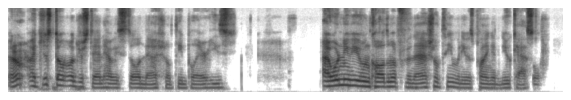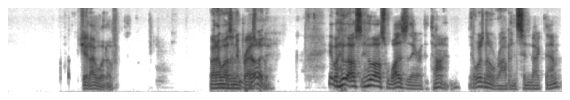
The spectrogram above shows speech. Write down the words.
I don't. I just don't understand how he's still a national team player. He's. I wouldn't have even called him up for the national team when he was playing at Newcastle. Shit, I would have, but I wasn't impressed. Good. With him. Yeah, but who else? Who else was there at the time? There was no Robinson back then.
